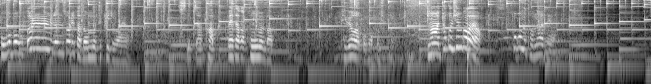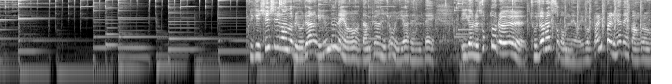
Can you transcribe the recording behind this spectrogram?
보고보고 끓는 소리가 너무 듣기 좋아요. 진짜 밥에다가 국물 막 비벼갖고 먹고 싶어요. 아 조금 싱거워요. 소금을 더 넣어야 돼요. 이게 실시간으로 요리하는 게 힘드네요. 남편이 조금 이해가 되는데 이거를 속도를 조절할 수가 없네요. 이걸 빨리빨리 해야 되니까 안 그러면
